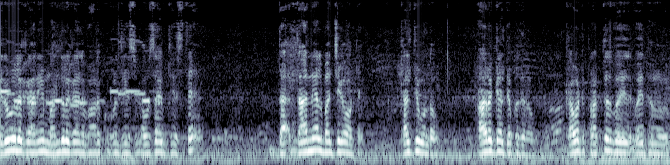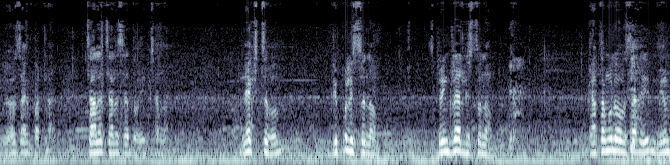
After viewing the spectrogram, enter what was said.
ఎరువులు కానీ మందులు కానీ వాడుకోకుండా చేసి వ్యవసాయం చేస్తే ధాన్యాలు మంచిగా ఉంటాయి. కల్తీ ఉండవు. ఆరోగ్యాలు దెబ్బతినవు. కాబట్టి ప్రకృతి వై- వైద్యం వ్యవసాయం పట్ల చాలా చాలా శ్రద్ధ వహించాల? నెక్స్ట్ డ్రిప్పులు ఇస్తున్నాం. స్ప్రింక్లర్లు ఇస్తున్నాం. గతంలో ఒకసారి మేము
